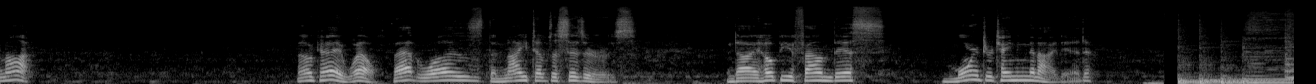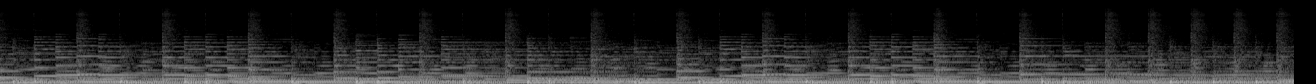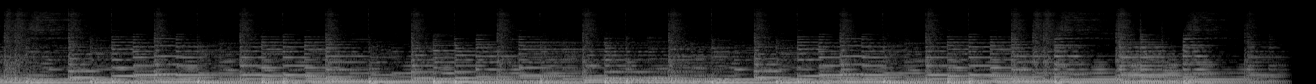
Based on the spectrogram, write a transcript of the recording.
Or not. Okay, well, that was The Night of the Scissors. And I hope you found this more entertaining than I did.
